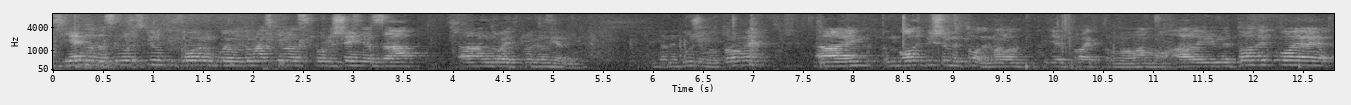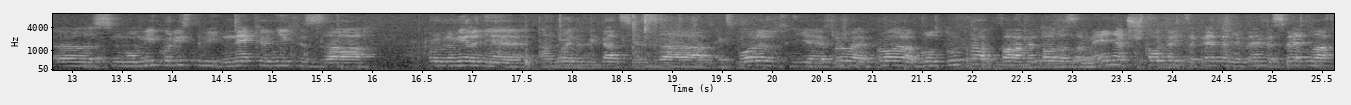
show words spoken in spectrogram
iz jedna da se može skinuti program koji automatski ima rešenja za Android programiranje. Da ne dužimo o tome. A, ovde piše metode, malo je projektorno ovamo, ali metode koje a, smo mi koristili, neke od njih za programiranje Android aplikacije za Explorer je prva je provera Bluetootha, pa metoda za menjač, štoperica, kretanje vreme, svetla,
